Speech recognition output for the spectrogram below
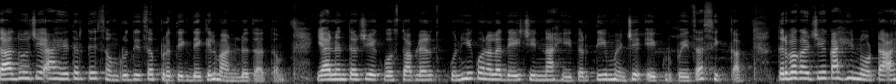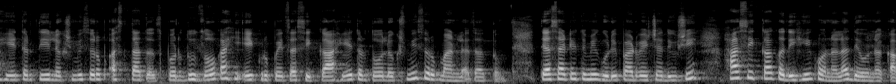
तांदूळ जे आहे तर ते समृद्धीचं प्रतीक देखील मानलं जातं. यानंतरची एक वस्तू आपल्याला कुणीही कोणाला द्यायची नाही तर ती म्हणजे एक रुपयेचा सिक्का. तर बघा जे काही नोटा आहे तर ती लक्ष्मी स्वरूप असतातच परंतु जो काही एक रुपयेचा सिक्का आहे तर तो लक्ष्मी स्वरूप मानला जातो. त्यासाठी तुम्ही गुढीपाडव्याच्या दिवशी हा सिक्का कधीही कोणाला देऊ नका.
